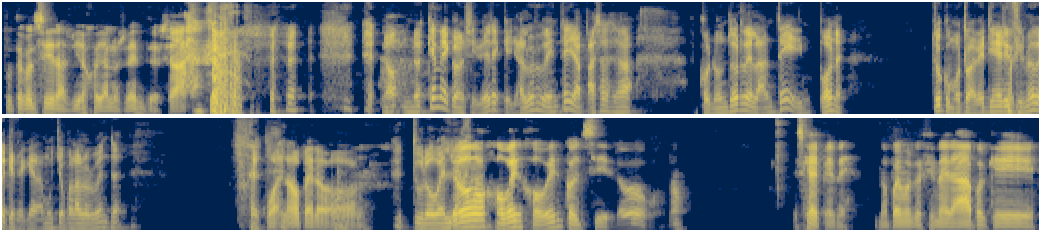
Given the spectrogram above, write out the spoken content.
tú te consideras viejo ya a los 20, o sea, No, no es que me considere que ya a los 20 ya pasas ya con un 2 delante e impone. Tú, como todavía tienes 19, que te queda mucho para los 20, bueno, pero tú lo ves yo lejano. joven, joven considero, no. Es que depende. No podemos decir una edad porque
